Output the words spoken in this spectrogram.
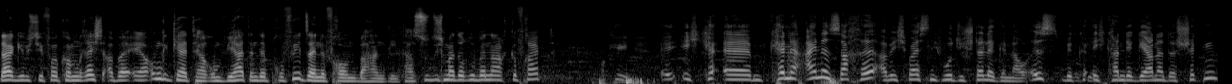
da gebe ich dir vollkommen recht, aber eher umgekehrt herum. Wie hat denn der Prophet seine Frauen behandelt? Hast du dich mal darüber nachgefragt? Okay, äh, ich ähm, kenne eine Sache, aber ich weiß nicht, wo die Stelle genau ist. Ich kann dir gerne das schicken,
